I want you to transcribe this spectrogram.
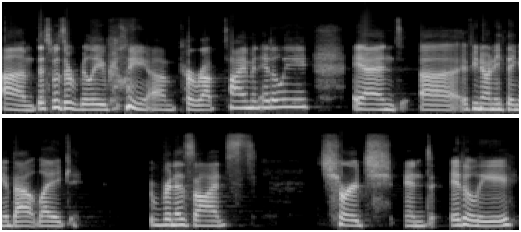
um, this was a really, really um, corrupt time in Italy. And uh, if you know anything about like Renaissance church and Italy,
